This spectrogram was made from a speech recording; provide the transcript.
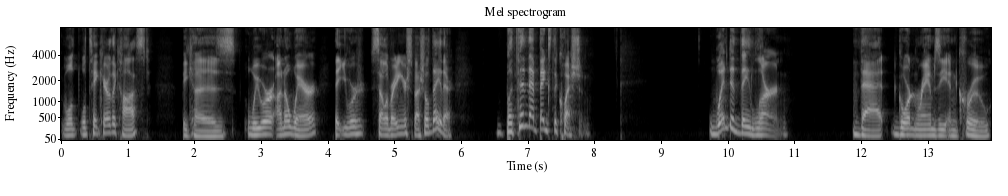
we'll we'll take care of the cost because we were unaware that you were celebrating your special day there. But then that begs the question when did they learn that Gordon Ramsay and crew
